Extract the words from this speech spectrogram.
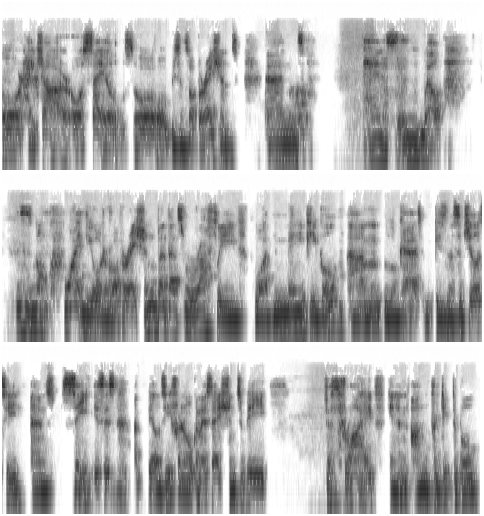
or HR or sales or, or business operations. And hence, well, this is not quite the order of operation, but that's roughly what many people um, look at business agility and see is this ability for an organization to be to thrive in an unpredictable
